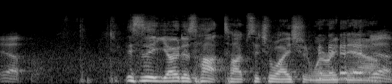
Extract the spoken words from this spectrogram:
Yeah. This is a Yoda's hut type situation we're in now. Yeah.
